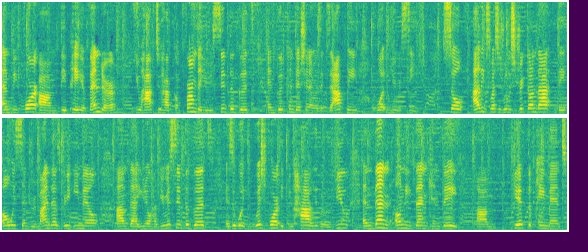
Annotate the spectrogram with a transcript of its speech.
and before um, they pay your vendor, you have to have confirmed that you received the goods in good condition and was exactly what you received. So AliExpress is really strict on that. They always send you reminders via email um, that you know have you received the goods? Is it what you wished for? If you have, leave a review, and then only then can they um, give the payment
